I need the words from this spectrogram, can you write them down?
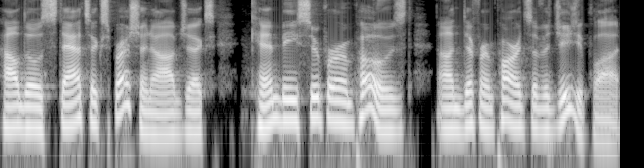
how those stats expression objects can be superimposed on different parts of a ggplot,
